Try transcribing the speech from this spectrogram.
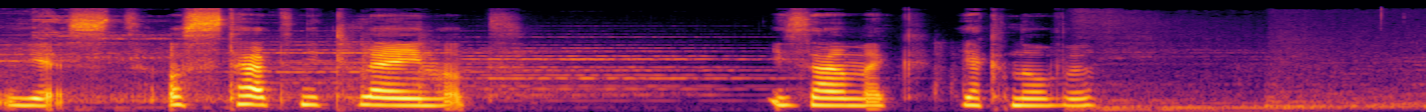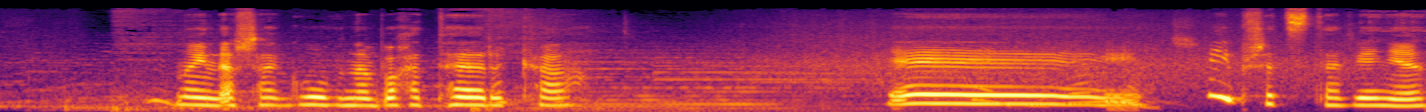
Jest. Ostatni klejnot. I zamek jak nowy. No i nasza główna bohaterka. Jej! I przedstawienie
